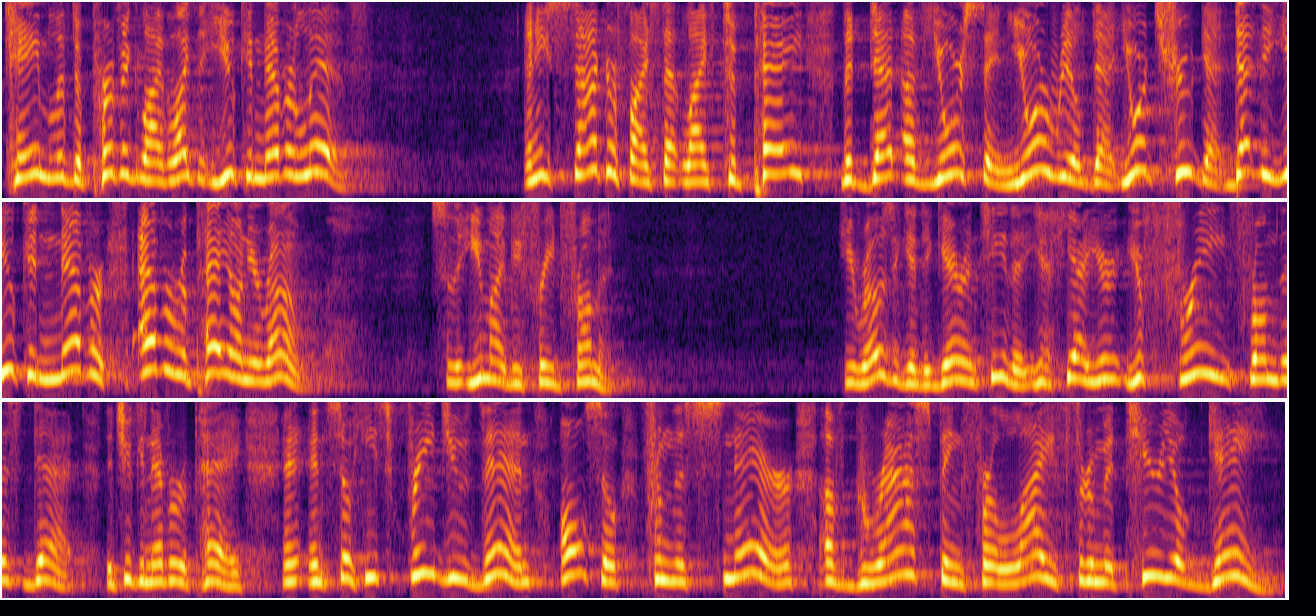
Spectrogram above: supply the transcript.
came, lived a perfect life, a life that you can never live. And he sacrificed that life to pay the debt of your sin, your real debt, your true debt, debt that you could never, ever repay on your own, so that you might be freed from it. He rose again to guarantee that, yeah, you're, you're free from this debt that you can never repay. And, and so he's freed you then also from the snare of grasping for life through material gain.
